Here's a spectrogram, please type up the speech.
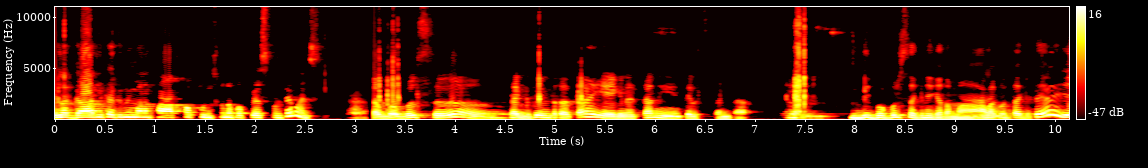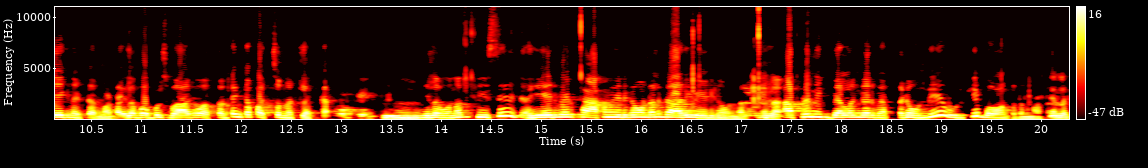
ఇలా గార్లిక్ అది మనం పాత పప్పు ఉంచుకున్న పప్పు వేసుకుంటే మంచిది. బబుల్స్ తగ్గిపోయిన తర్వాత ఏగినట్టు అని తెలుస్తుందంట. ఉమ్. ఇది బబుల్స్ తగ్గినాయి కదమ్మా. అలాగ తగ్గితే ఏగినట్టు అనమాట ఇలా బబుల్స్ బాగా వస్తుంటే ఇంకా పచ్చి ఉన్నట్టు లెక్క. ఇలా ఉన్నది తీసి ఏడు వేడి పాకం వేడిగా ఉండాలి గారి వేడిగా ఉండాలి. అప్పుడే నీకు బెల్లం గారి మెత్తగా ఉండి ఉడికి బాగుంటది అనమాట ఇలా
